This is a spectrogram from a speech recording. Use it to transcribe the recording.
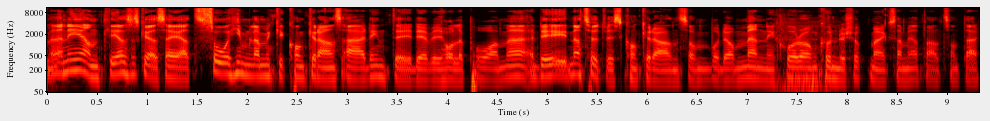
men egentligen så ska jag säga att så himla mycket konkurrens är det inte i det vi håller på med. Det är naturligtvis konkurrens om både om människor och om kunders uppmärksamhet och allt sånt där.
